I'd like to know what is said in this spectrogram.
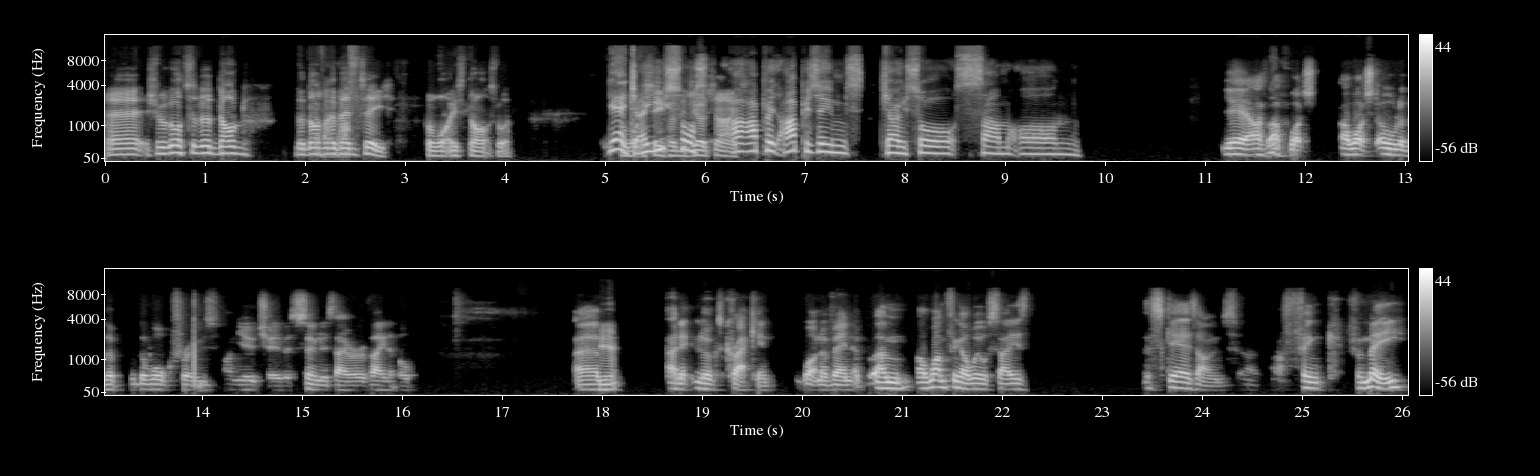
Uh, should we go to the non the non eventee for what his thoughts were? Yeah, From Joe, you see you from the saw. I, I, pre- I presume Joe saw some on. Yeah, I've, I've watched. I watched all of the the walkthroughs on YouTube as soon as they were available. Um, Yeah. and it looks cracking. What an event! Um, uh, one thing I will say is the scare zones. I think for me,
